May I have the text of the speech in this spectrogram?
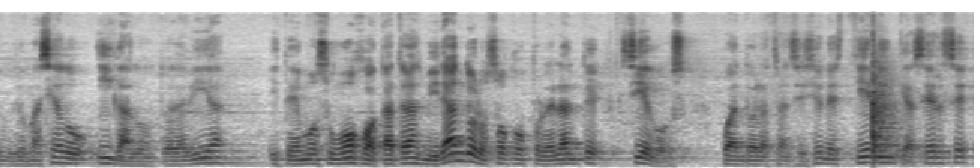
demasiado hígado todavía y tenemos un ojo acá atrás mirando, los ojos por delante ciegos cuando las transiciones tienen que hacerse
